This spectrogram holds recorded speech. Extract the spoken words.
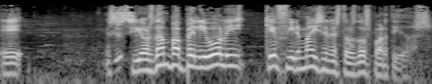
Eh, si os dan papel y boli, ¿qué firmáis en estos dos partidos?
